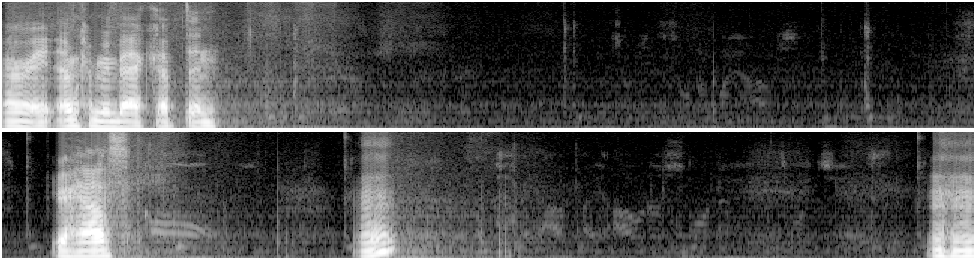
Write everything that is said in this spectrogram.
All right. I'm coming back up then. Your house? Hmm? Mm-hmm.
